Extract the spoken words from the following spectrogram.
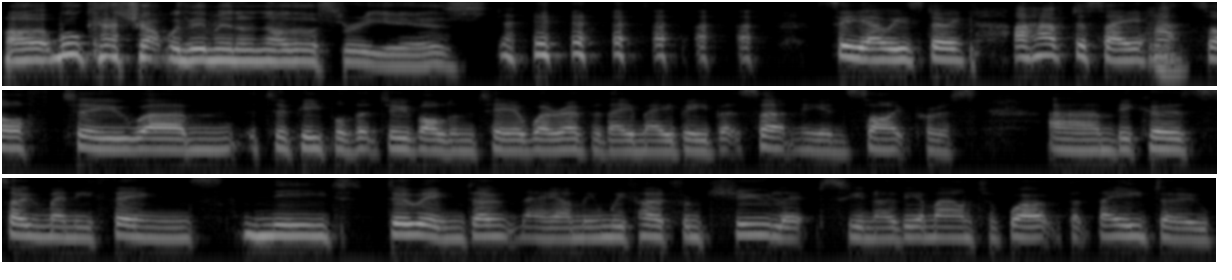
uh, we'll catch up with him in another three years. see how he's doing. I have to say, hats off to um, to people that do volunteer wherever they may be, but certainly in Cyprus, um, because so many things need doing, don't they? I mean, we've heard from Tulips, you know, the amount of work that they do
